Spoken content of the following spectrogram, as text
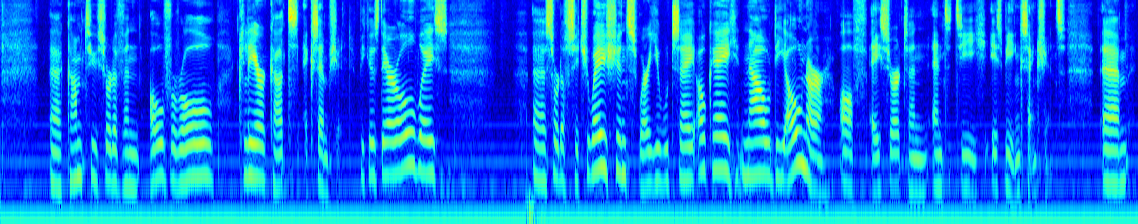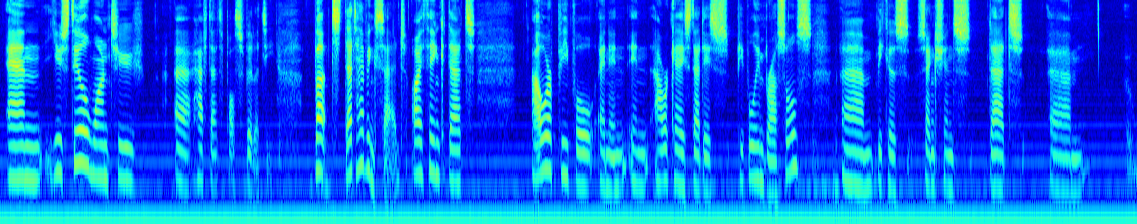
uh, come to sort of an overall clear-cut exemption because there are always uh, sort of situations where you would say okay now the owner of a certain entity is being sanctioned um, and you still want to uh, have that possibility. But that having said, I think that our people, and in, in our case, that is people in Brussels, um, because sanctions that um,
